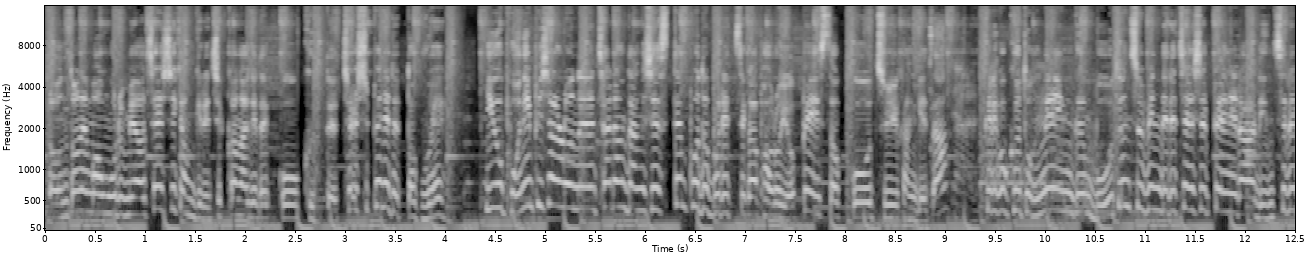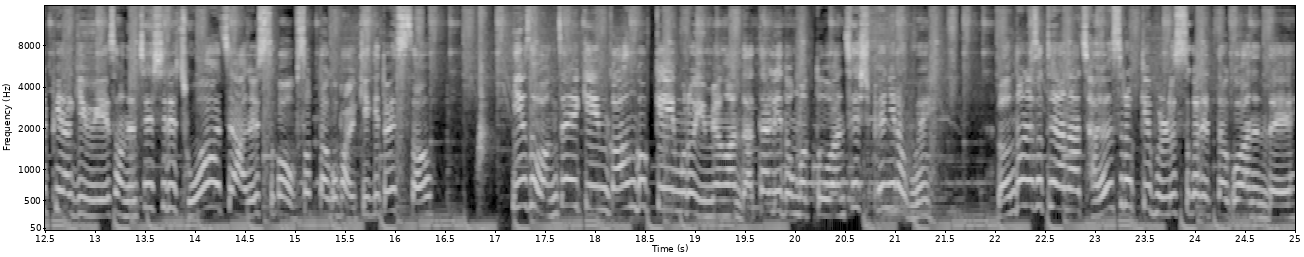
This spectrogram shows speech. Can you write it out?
런던에 머무르며 첼시 경기를 직관하게 됐고 그때 첼시 팬이 됐다고 해. 이후 본인 피셜로는 촬영 당시 스탠포드 브릿지가 바로 옆에 있었고 주위 관계자 그리고 그 동네 인근 모든 주민들이 첼시 팬이라 린치를 피하기 위해서는 첼시를 좋아하지 않을 수가 없었다고 밝히기도 했어. 이어서 왕자의 게임과 한국 게임으로 유명한 나탈리 도머 또한 첼시 팬이라고 해. 런던에서 태어나 자연스럽게 블루스가 됐다고 하는데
